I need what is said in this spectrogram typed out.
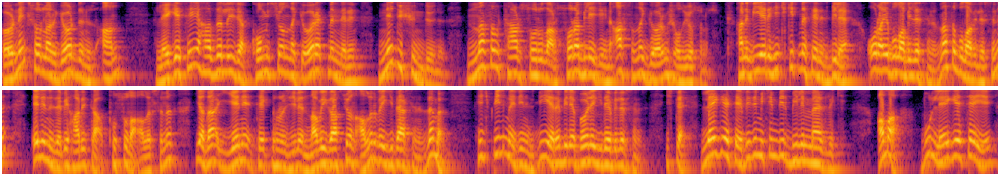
örnek soruları gördüğünüz an LGS'yi hazırlayacak komisyondaki öğretmenlerin ne düşündüğünü, nasıl tarz sorular sorabileceğini aslında görmüş oluyorsunuz. Hani bir yere hiç gitmeseniz bile orayı bulabilirsiniz. Nasıl bulabilirsiniz? Elinize bir harita, pusula alırsınız ya da yeni teknolojiyle navigasyon alır ve gidersiniz değil mi? Hiç bilmediğiniz bir yere bile böyle gidebilirsiniz. İşte LGS bizim için bir bilinmezlik. Ama bu LGS'yi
